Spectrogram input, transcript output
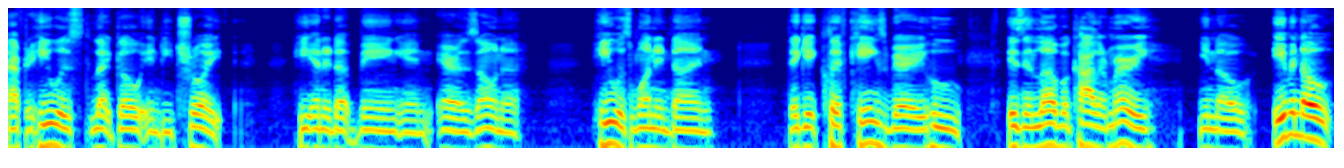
after he was let go in Detroit, he ended up being in Arizona. He was one and done. They get Cliff Kingsbury, who is in love with Kyler Murray. You know, even though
